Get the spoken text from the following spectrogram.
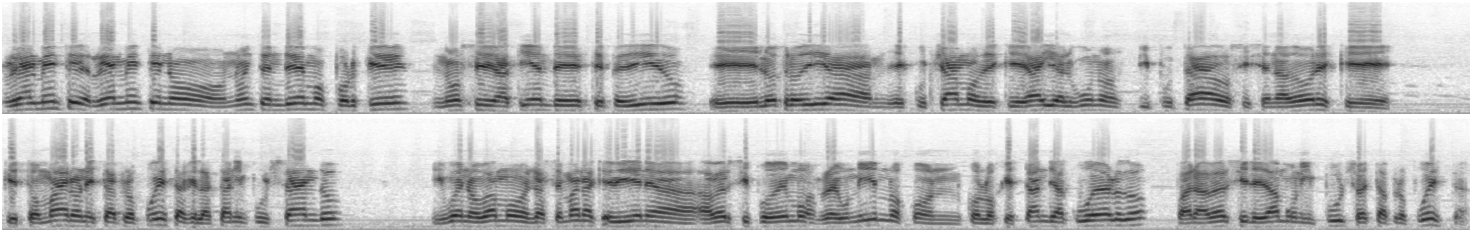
realmente realmente no, no entendemos por qué no se atiende este pedido. Eh, el otro día escuchamos de que hay algunos diputados y senadores que que tomaron esta propuesta, que la están impulsando, y bueno, vamos la semana que viene a, a ver si podemos reunirnos con, con los que están de acuerdo para ver si le damos un impulso a esta propuesta.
